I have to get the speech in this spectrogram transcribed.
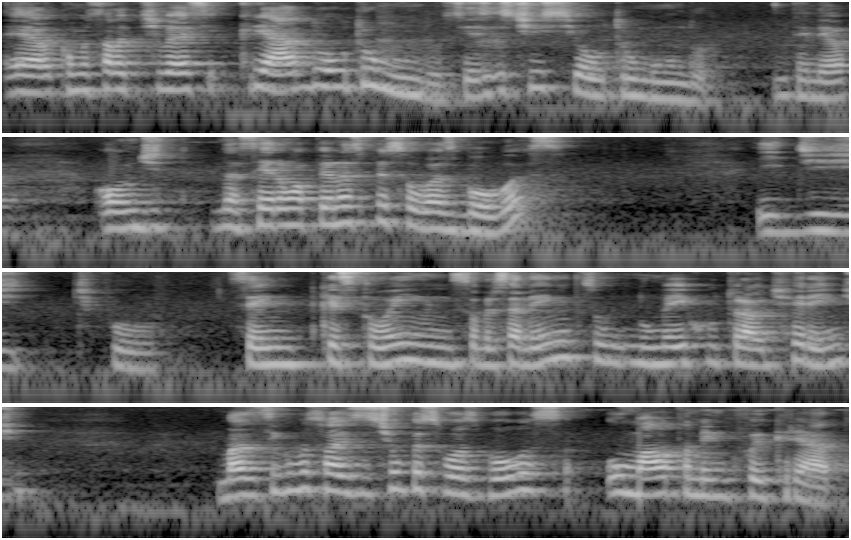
é como se ela tivesse criado outro mundo, se existisse outro mundo, entendeu? Onde nasceram apenas pessoas boas e de, tipo, sem questões sobressalentes, no meio cultural diferente. Mas assim como só existiam pessoas boas, o mal também foi criado.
